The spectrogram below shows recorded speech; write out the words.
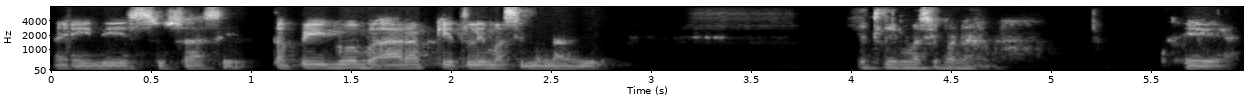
Nah ini susah sih. Tapi gue berharap Kit Lee masih menang. Kit Lee masih menang. Iya.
